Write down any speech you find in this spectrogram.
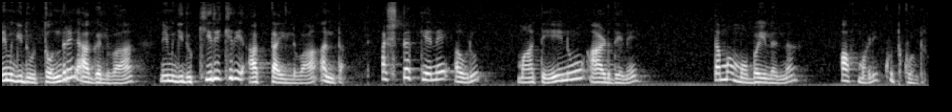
ನಿಮಗಿದು ತೊಂದರೆ ಆಗಲ್ವಾ? ನಿಮಗಿದು ಕಿರಿಕಿರಿ ಆಗ್ತಾ ಇಲ್ವಾ ಅಂತ. ಅಷ್ಟಕ್ಕೇ ಅವರು ಮಾತೇನೂ ಆಡ್ದೇನೆ ತಮ್ಮ ಮೊಬೈಲನ್ನು ಆಫ್ ಮಾಡಿ ಕೂತ್ಕೊಂಡ್ರು.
